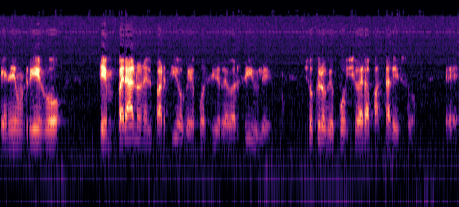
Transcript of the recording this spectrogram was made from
genere un riesgo temprano en el partido que después es irreversible. Yo creo que puede llegar a pasar eso. Eh,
